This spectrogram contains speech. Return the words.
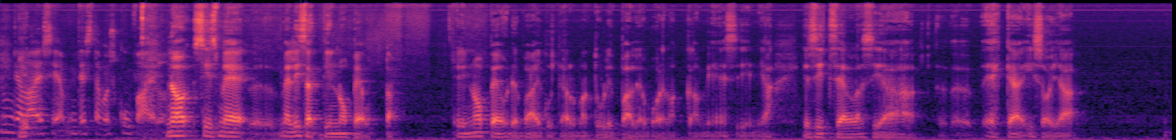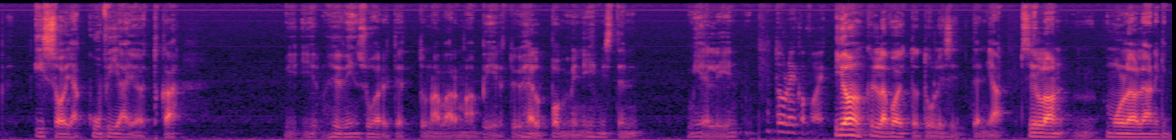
Minkälaisia? Miten sitä voisi kuvailla? No siis me, me lisättiin nopeutta. Eli nopeuden vaikutelma tuli paljon voimakkaammin esiin. Ja, ja sitten sellaisia ehkä isoja, isoja kuvia, jotka hyvin suoritettuna varmaan piirtyy helpommin ihmisten mieliin. Tuliko voitto? Joo, kyllä voitto tuli sitten. Ja silloin mulle oli ainakin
